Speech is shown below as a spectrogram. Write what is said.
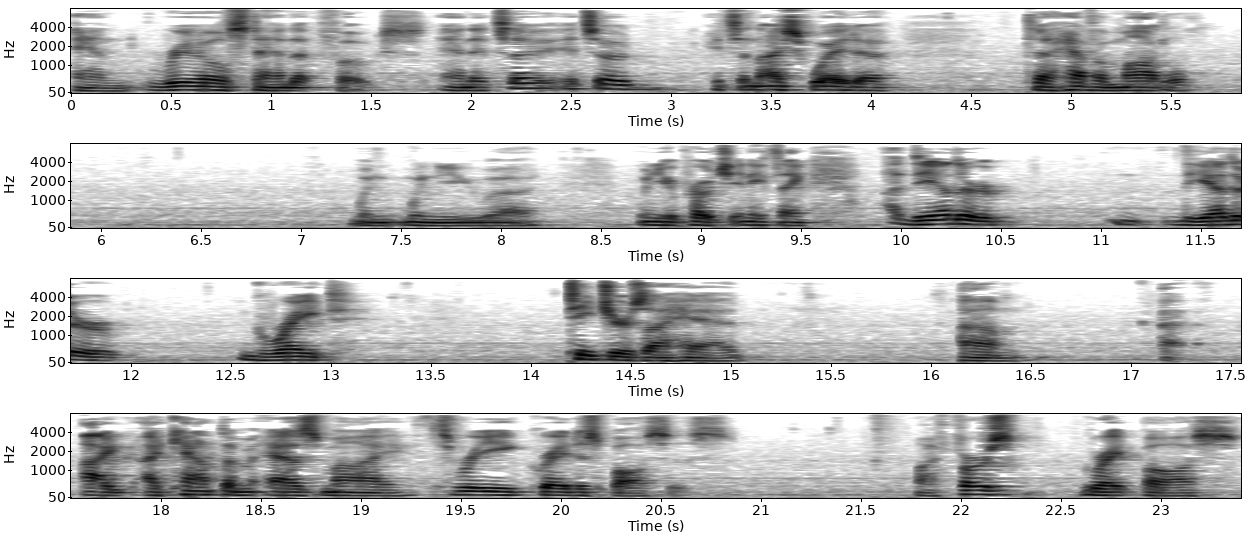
and real stand-up folks. And it's a it's a it's a nice way to to have a model when when you uh, when you approach anything. The other the other great teachers I had, um, I, I count them as my three greatest bosses my first great boss,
